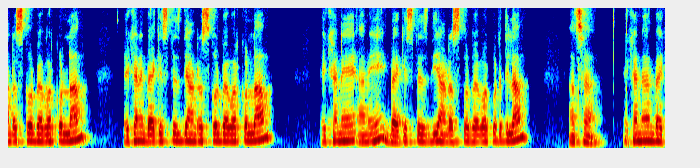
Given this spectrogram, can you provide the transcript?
আন্ডারস্কোর ব্যবহার করলাম, এখানে ব্যাক স্পেস দিয়ে আন্ডারস্কোর ব্যবহার করলাম এখানে আমি ব্যাক স্পেস দিয়ে আন্ডারস্কোর ব্যবহার করে দিলাম। আচ্ছা এখানে আমি ব্যাক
